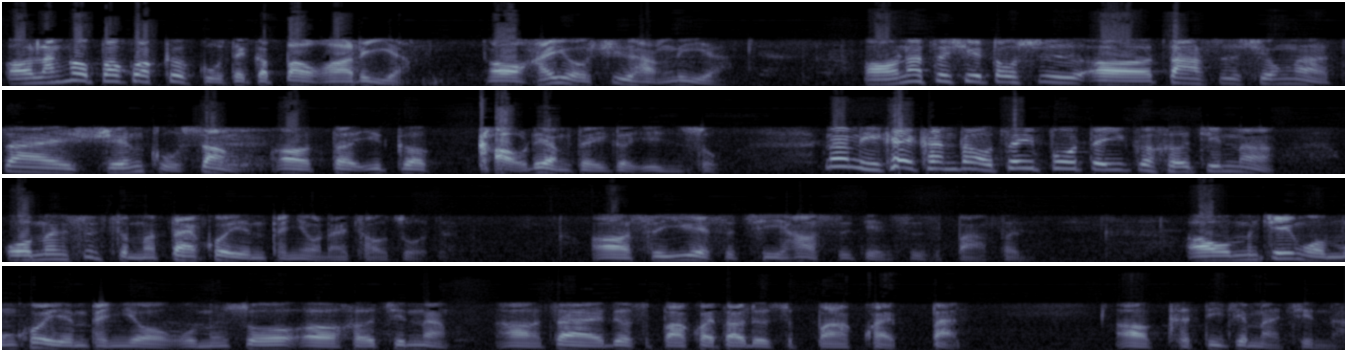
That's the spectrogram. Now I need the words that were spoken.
哦，然后包括个股的一个爆发力啊，哦，还有续航力啊，哦，那这些都是呃大师兄啊在选股上呃的一个考量的一个因素。那你可以看到这一波的一个合金呢，我们是怎么带会员朋友来操作的？啊，十一月十七号十点四十八分，啊，我们今天我们会员朋友，我们说呃，合金呢啊，在六十八块到六十八块半，啊，可低阶买进了，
